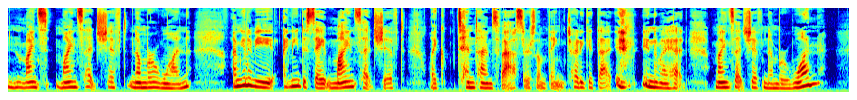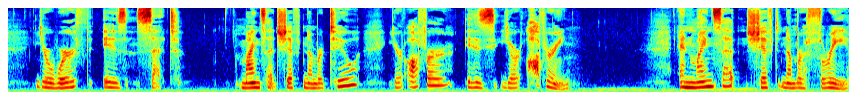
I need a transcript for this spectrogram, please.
mindset shift number one. I'm going to be, I need to say mindset shift like 10 times fast or something. Try to get that in, into my head. Mindset shift number one your worth is set. Mindset shift number two your offer is your offering. And mindset shift number three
